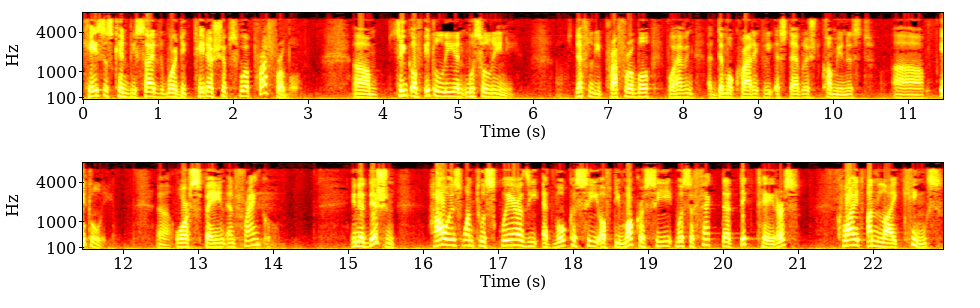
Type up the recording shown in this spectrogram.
Cases can be cited where dictatorships were preferable. Um, think of Italy and Mussolini. Uh, definitely preferable for having a democratically established communist uh, Italy, uh, or Spain and Franco. In addition, how is one to square the advocacy of democracy with the fact that dictators, quite unlike kings,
